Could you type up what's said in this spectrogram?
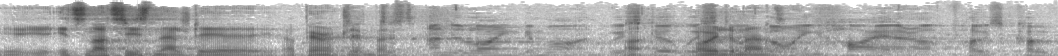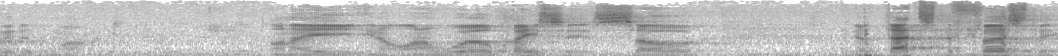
It's not seasonality, uh, apparently, but Just underlying demand. We're Uh, still, we're still demand. going higher up post-COVID at the moment on a, you know, on a world basis. So, you know, that's the first thing,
